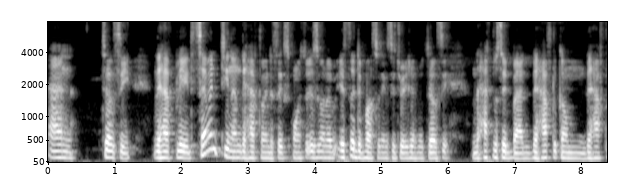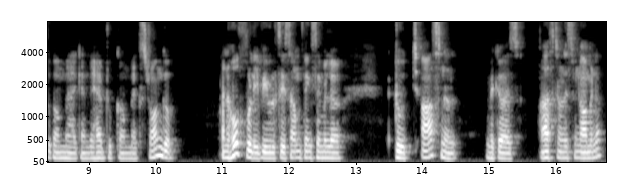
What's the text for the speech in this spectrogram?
and Chelsea, they have played 17 and they have 26 points. So it's gonna it's a devastating situation for Chelsea. They have to sit back. They have to come. They have to come back, and they have to come back stronger. And hopefully, we will see something similar to Arsenal because Arsenal is phenomenal.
